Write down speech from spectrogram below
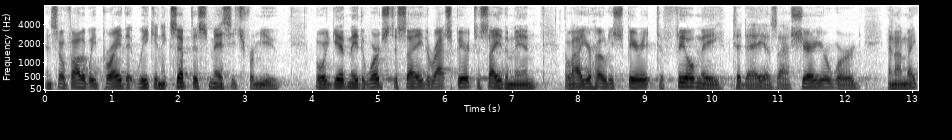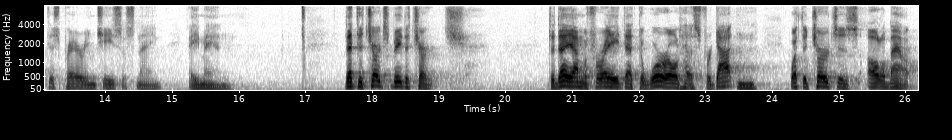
And so, Father, we pray that we can accept this message from you. Lord, give me the words to say, the right spirit to say them in. Allow your Holy Spirit to fill me today as I share your word. And I make this prayer in Jesus' name. Amen. Let the church be the church. Today, I'm afraid that the world has forgotten what the church is all about.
